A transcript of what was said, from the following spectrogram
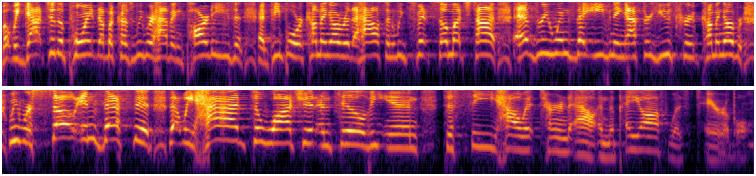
But we got to the point that because we were having parties and, and people were coming over the house and we'd spent so much time every Wednesday evening after youth group coming over, we were so invested that we had to watch it until the end to see how it turned out. And the payoff was terrible.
